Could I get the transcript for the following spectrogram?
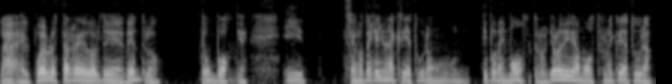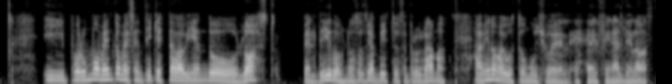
El pueblo está alrededor de dentro de un bosque y se nota que hay una criatura, un, un, tipo de monstruo. Yo lo diría monstruo, una criatura. Y por un momento me sentí que estaba viendo Lost, Perdidos. No sé si has visto ese programa. A mí no me gustó mucho el, el final de Lost.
